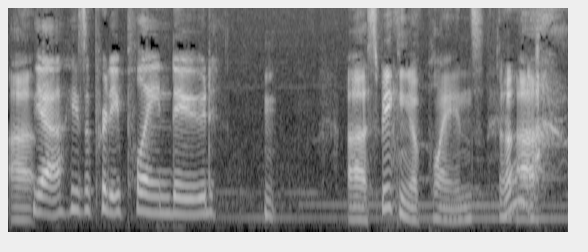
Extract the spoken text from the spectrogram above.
yeah, he's a pretty plain dude. Uh, speaking of planes, Ah.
